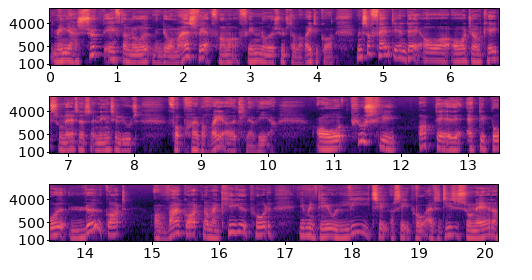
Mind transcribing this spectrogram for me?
Men jeg har søgt efter noget, men det var meget svært for mig at finde noget, jeg synes, der var rigtig godt. Men så faldt jeg en dag over, over John Cage Sonatas and Interludes for præpareret klaver. Og pludselig opdagede jeg, at det både lød godt og var godt, når man kiggede på det. Jamen, det er jo lige til at se på. Altså, disse sonater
